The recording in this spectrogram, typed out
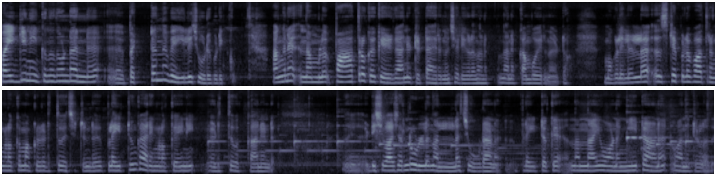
വൈകി നീക്കുന്നത് കൊണ്ട് തന്നെ പെട്ടെന്ന് വെയിൽ ചൂട് പിടിക്കും. അങ്ങനെ നമ്മൾ പാത്രമൊക്കെ കഴുകാനിട്ടിട്ടായിരുന്നു ചെടികൾ നന നനക്കാൻ പോയിരുന്നത് കേട്ടോ. മുകളിലുള്ള സ്റ്റെപ്പിലെ പാത്രങ്ങളൊക്കെ മക്കൾ എടുത്തു വെച്ചിട്ടുണ്ട്. പ്ലേറ്റും കാര്യങ്ങളൊക്കെ ഇനി എടുത്ത് വെക്കാനുണ്ട്. ഡിഷ് വാഷറിന്റെ ഉള്ളിൽ നല്ല ചൂടാണ്. പ്ലേറ്റൊക്കെ നന്നായി ഉണങ്ങിയിട്ടാണ് വന്നിട്ടുള്ളത്.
